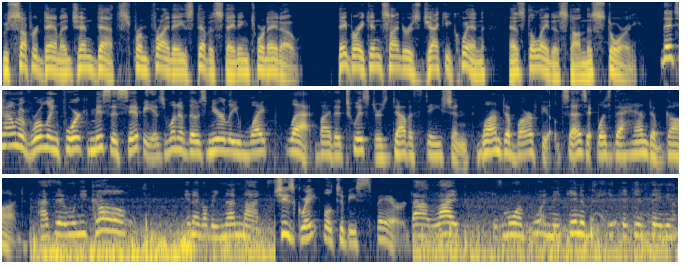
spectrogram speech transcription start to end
who suffered damage and deaths from Friday's devastating tornado. Daybreak Insider's Jackie Quinn has the latest on this story. The town of Rolling Fork, Mississippi is one of those nearly wiped flat by the twister's devastation. Wanda Barfield says it was the hand of God. I said, when he comes, it ain't gonna be nothing nice. She's grateful to be spared. Our life is more important than anything else.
